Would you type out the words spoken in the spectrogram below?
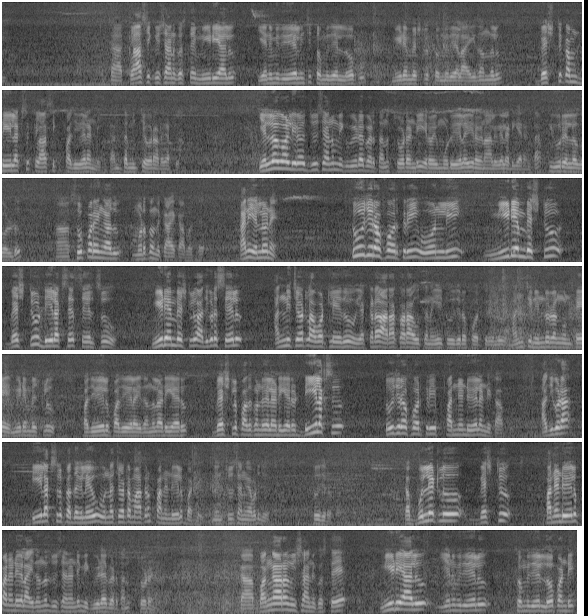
క్లాసిక్ విషయానికి వస్తే మీడియాలు ఎనిమిది వేల నుంచి తొమ్మిది వేల లోపు మీడియం బెస్ట్లు తొమ్మిది వేల ఐదు వందలు బెస్ట్ కమ్ డీలక్స్ క్లాసిక్ పదివేలు అండి. అంత మించి ఎవరు అడగట్లా. ఎల్లో గోల్డ్ ఈరోజు చూశాను మీకు వీడియో పెడతాను చూడండి. ఇరవై మూడు వేలు ఇరవై నాలుగు వేలు అడిగారంట. Pure yellow gold. సూపర్ ఏం కాదు ముడుతుంది కాయ కాబట్టి. కానీ ఎల్లోనే. Two zero four three only medium best best deluxes sales. Medium బెస్ట్లు అది కూడా సేల్. అన్ని చోట్ల అవ్వట్లేదు. ఎక్కడో అరాకొర అవుతున్నాయి టూ జీరో ఫోర్ త్రీలు. మంచి నిండు రంగు ఉంటే మీడియం బెస్ట్లు పదివేలు పదివేల ఐదు వందలు అడిగారు. బెస్ట్లు పదకొండు వేలు అడిగారు. Deluxe two zero four three పన్నెండు వేలు అండి టాప్. అది కూడా డీలక్స్లు పెద్దగా లేవు. ఉన్న చోట మాత్రం పన్నెండు వేలు పడ్డాయి. నేను చూశాను కాబట్టి చూసాను టూ జీరో ఫోర్. ఇక బుల్లెట్లు బెస్ట్ పన్నెండు వేలు పన్నెండు వేల ఐదు వందలు చూశానండి. మీకు వీడియో పెడతాను. చూడండి. ఇక బంగారం విషయానికి వస్తే మీడియాలు ఎనిమిది వేలు తొమ్మిది వేలు లోపండి.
